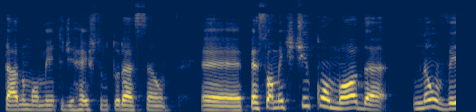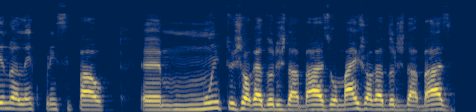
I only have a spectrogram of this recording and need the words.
está no momento de reestruturação, é, pessoalmente te incomoda não ver no elenco principal é, muitos jogadores da base ou mais jogadores da base?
